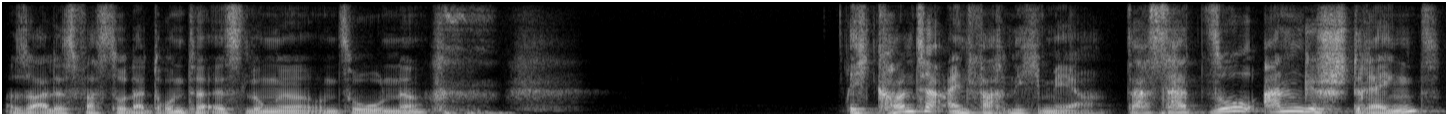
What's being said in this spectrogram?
Also alles, was so da drunter ist, Lunge und so, ne? Ich konnte einfach nicht mehr. Das hat so angestrengt.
